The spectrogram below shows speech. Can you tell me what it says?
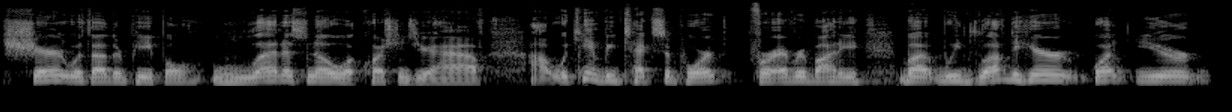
share it with other people. Let us know what questions you have. Uh, we can't be tech support for everybody, but we'd love to hear what you're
